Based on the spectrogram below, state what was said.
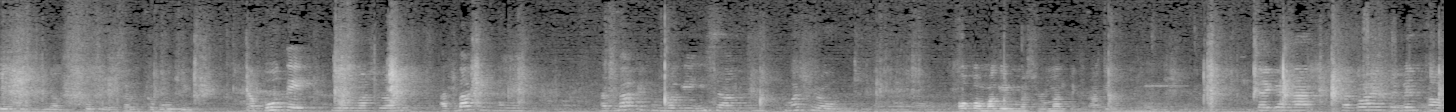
yung nagputi isang kabuti. Kabuti yung mushroom. At bakit mo at bakit mo maging isang mushroom? O pa maging mas romantic aking Teka nga, sa current event of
